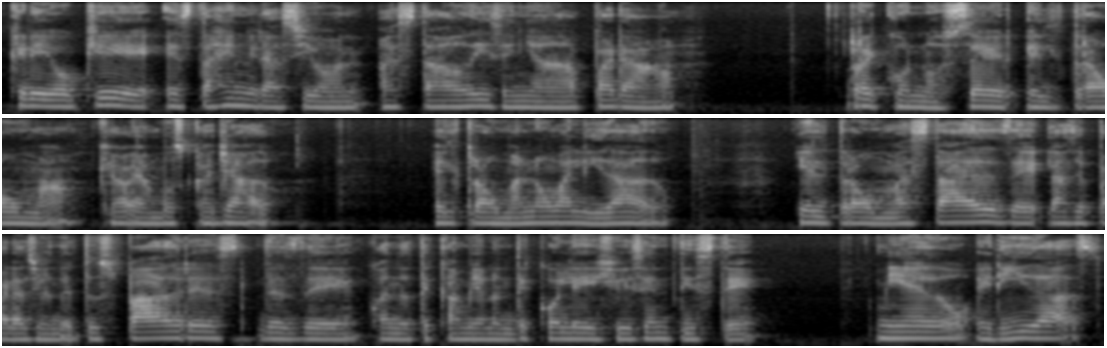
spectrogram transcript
creo que esta generación ha estado diseñada para reconocer el trauma que habíamos callado, el trauma no validado. Y el trauma está desde la separación de tus padres, desde cuando te cambiaron de colegio y sentiste miedo, heridas,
